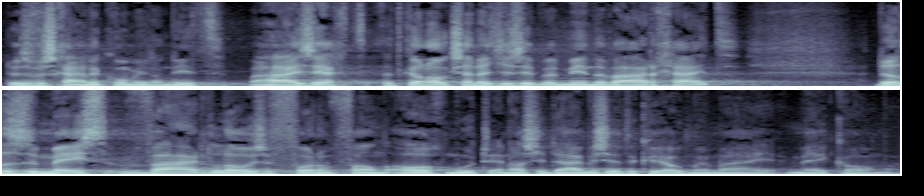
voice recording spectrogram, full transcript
Dus waarschijnlijk kom je dan niet. Maar hij zegt, het kan ook zijn dat je zit met minderwaardigheid. Dat is de meest waardeloze vorm van hoogmoed. En als je daarmee zit, dan kun je ook met mij meekomen.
